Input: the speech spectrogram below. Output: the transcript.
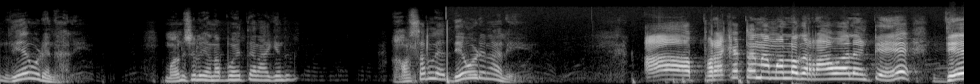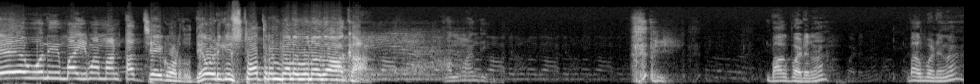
దేవుడు వినాలి. మనుషులు వినపోతే నాకెందుకు? అవసరం లేదు దేవుడు వినాలి. ఆ ప్రకటన మనలోకి రావాలంటే దేవుని మహిమ మనం టచ్ చేయకూడదు. దేవుడికి స్తోత్రం కలుగునగాక. అంతమంది బాగుపడేనా? బాగుపడేనా?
